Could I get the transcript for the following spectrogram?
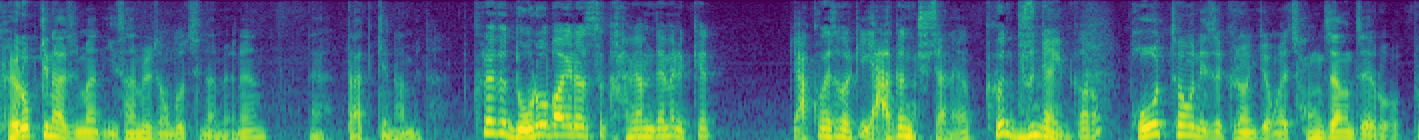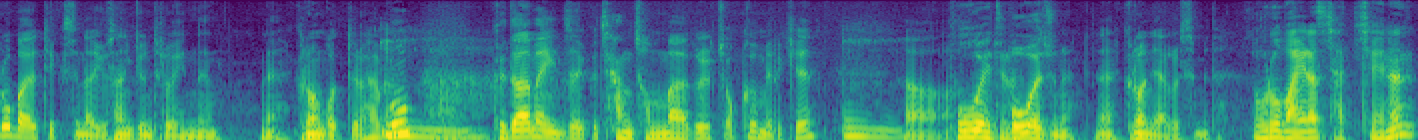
괴롭긴 하지만 2, 3일 정도 지나면은 네, 낫긴 합니다. 그래도 노로바이러스 감염되면 이렇게 약국에서 뭐 이렇게 약은 주잖아요. 그건 무슨 약입니까? 그럼? 보통은 이제 그런 경우에 정장제로 프로바이오틱스나 유산균 들어있는 네, 그런 것들 하고 음. 그 다음에 이제 그 장 점막을 조금 이렇게 음. 어, 보호해주는. 보호해주는 네, 그런 약을 씁니다. 노로바이러스 자체는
